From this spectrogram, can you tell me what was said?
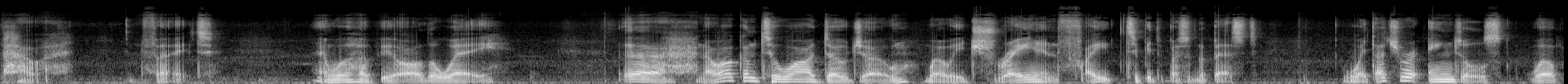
power and fight. And we'll help you all the way. Uh, now, welcome to our dojo, where we train and fight to be the best of the best. Wait, that's your angels. Well,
